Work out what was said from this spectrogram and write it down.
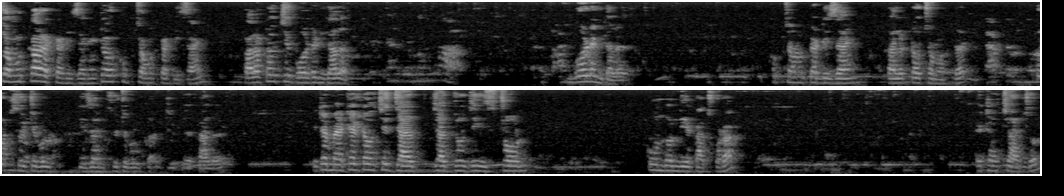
চমৎকার একটা ডিজাইন এটাও খুব চমৎকার ডিজাইন কালারটা হচ্ছে গোল্ডেন কালার গোল্ডেন কালার খুব চমৎকার ডিজাইন কালারটাও চমৎকার। খুব সুইটেবল ডিজাইন সুইটেবল কালার এটা ম্যাটেরিয়ালটা হচ্ছে জাদ্রজি স্টোন কুন্দন দিয়ে কাজ করা। এটা হচ্ছে আঁচল।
